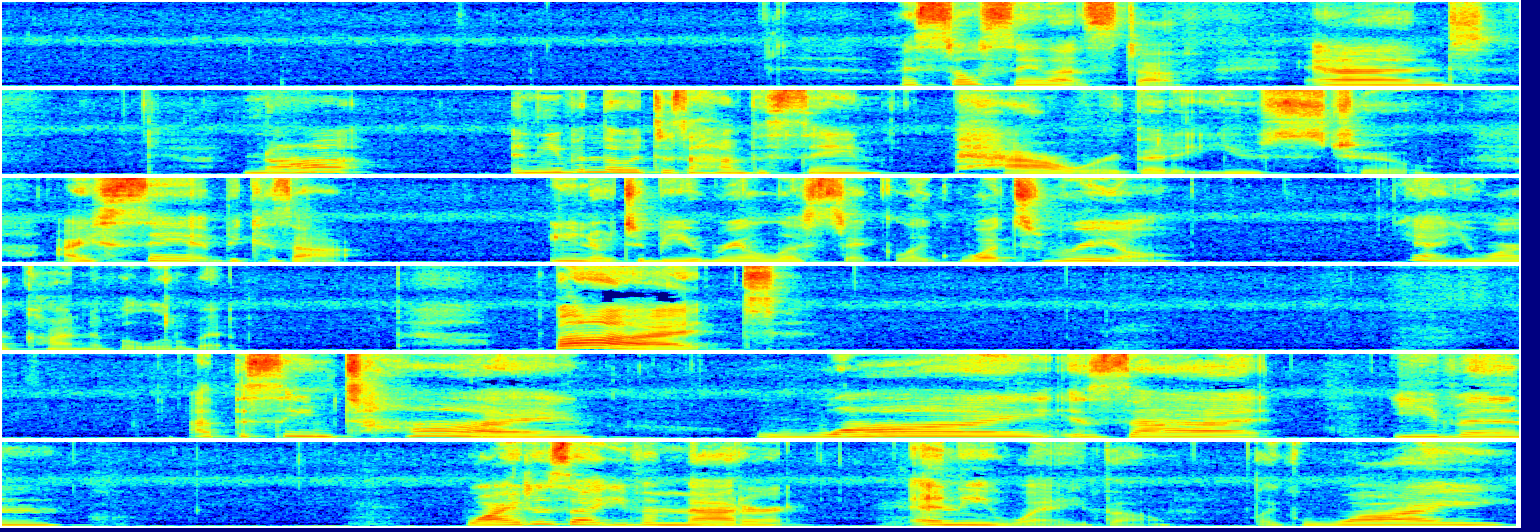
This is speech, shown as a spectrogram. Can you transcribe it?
I still say that stuff. And not, and even though it doesn't have the same power that it used to. I say it because I, you know, to be realistic, like what's real? Yeah, you are kind of a little bit. But at the same time, why is that even why does that even matter anyway though? Like why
